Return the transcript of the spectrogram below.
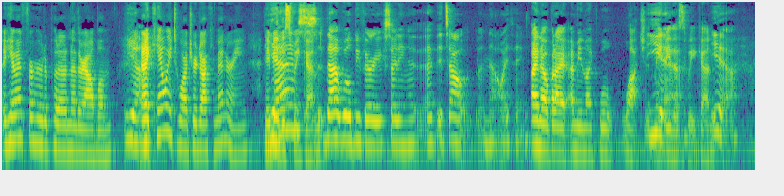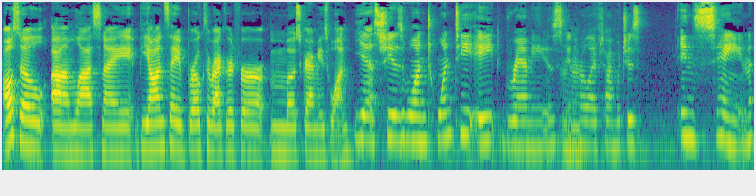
I can't wait for her to put out another album, Yeah. and I can't wait to watch her documentary. Maybe this weekend. That will be very exciting. Uh, It's out now, I think. I know, but I, I mean, like, we'll watch it maybe Yeah. this weekend. Yeah. Also, um, last night, Beyonce broke the record for most Grammys won. Yes, she has won 28 Grammys in Mm-hmm. her lifetime, which is insane.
